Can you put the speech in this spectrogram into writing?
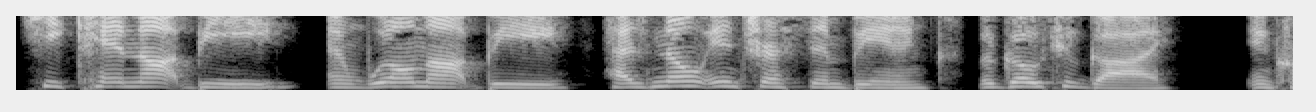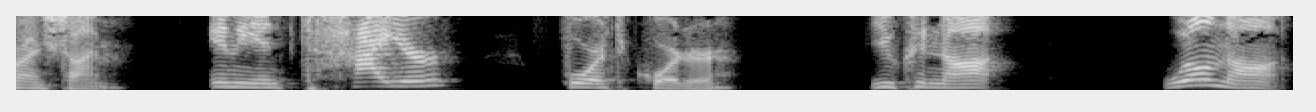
he cannot be and will not be, has no interest in being the go to guy in crunch time. In the entire fourth quarter, you cannot, will not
